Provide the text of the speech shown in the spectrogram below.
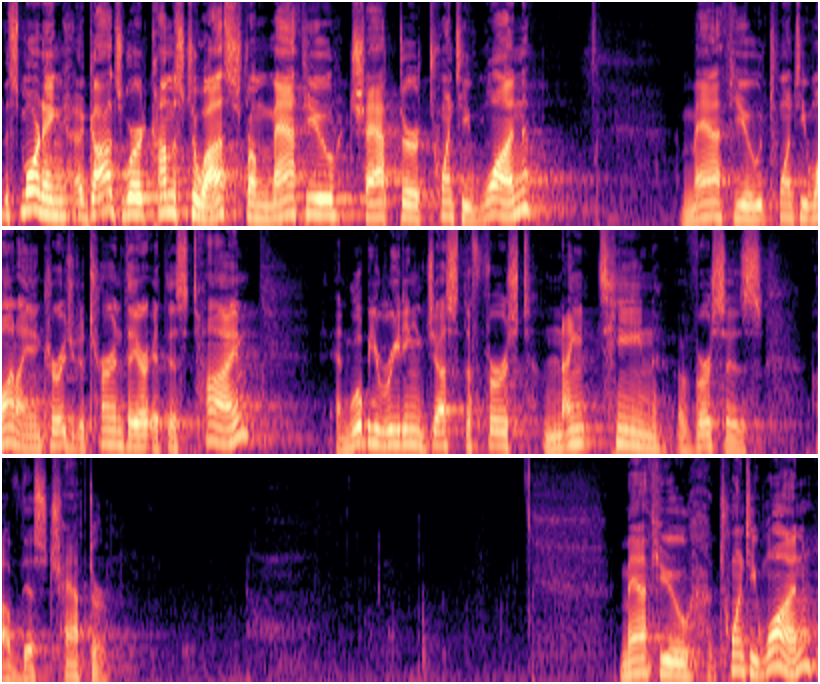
This morning, uh, God's word comes to us from Matthew chapter 21. Matthew 21. I encourage you to turn there at this time, and we'll be reading just the first 19 verses of this chapter. Matthew 21,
